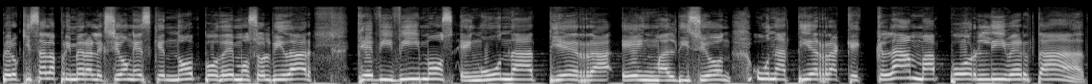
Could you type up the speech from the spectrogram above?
pero quizá la primera lección es que no podemos olvidar que vivimos en una tierra en maldición, una tierra que clama por libertad.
